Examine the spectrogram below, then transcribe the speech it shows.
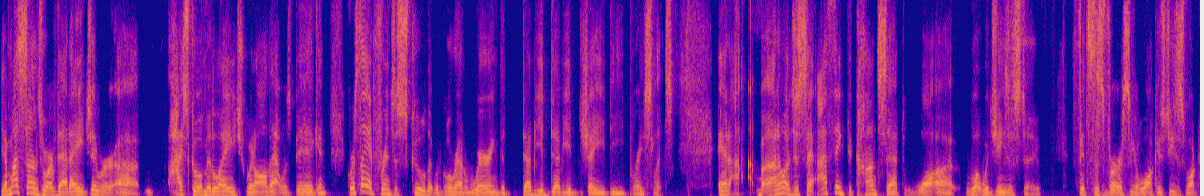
yeah, my sons were of that age. They were uh, high school, middle age when all that was big, and of course they had friends at school that would go around wearing the WWJD bracelets. And I, I want to just say, I think the concept, uh, what would Jesus do, fits this verse, you know, walk as Jesus walked.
